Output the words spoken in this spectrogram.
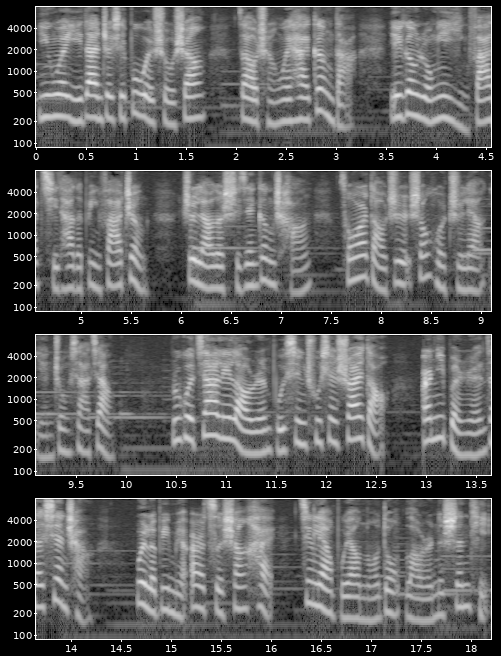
因为一旦这些部位受伤，造成危害更大，也更容易引发其他的并发症，治疗的时间更长，从而导致生活质量严重下降。如果家里老人不幸出现摔倒，而你本人在现场，为了避免二次伤害，尽量不要挪动老人的身体，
